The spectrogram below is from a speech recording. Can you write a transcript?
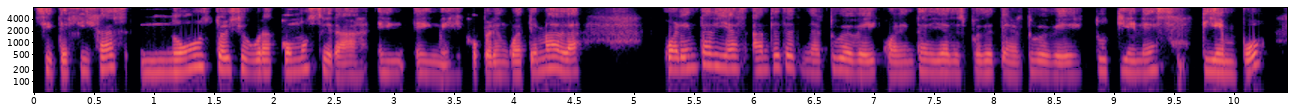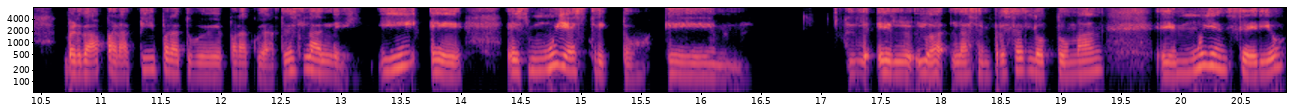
si te fijas, no estoy segura cómo será en, en México, pero en Guatemala, 40 días antes de tener tu bebé y 40 días después de tener tu bebé, tú tienes tiempo, ¿verdad? Para ti, para tu bebé, para cuidarte. Es la ley y eh, es muy estricto. Em, las empresas lo toman eh, muy en serio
